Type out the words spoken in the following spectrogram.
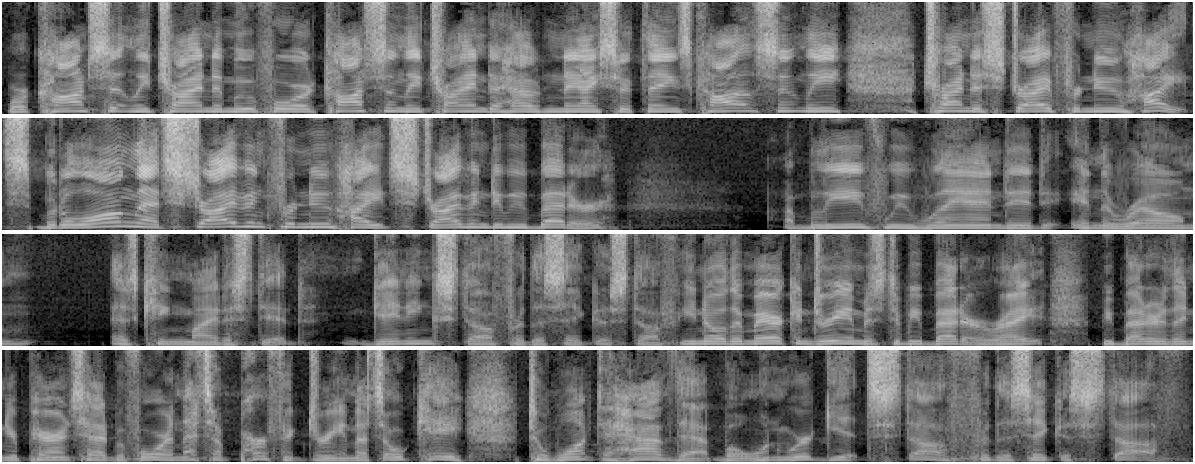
We're constantly trying to move forward, constantly trying to have nicer things, constantly trying to strive for new heights. But along that striving for new heights, striving to be better, I believe we landed in the realm as King Midas did, gaining stuff for the sake of stuff. You know, the American dream is to be better, right? Be better than your parents had before, and that's a perfect dream. That's okay to want to have that. But when we get stuff for the sake of stuff,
